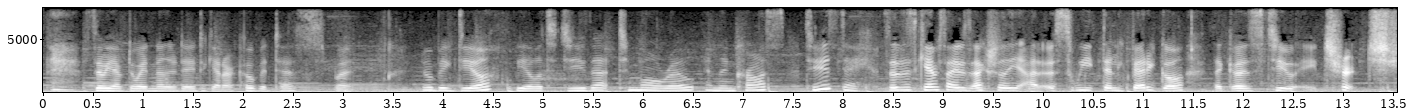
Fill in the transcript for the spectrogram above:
so we have to wait another day to get our COVID tests, but no big deal. We'll be able to do that tomorrow and then cross Tuesday. So this campsite is actually at a sweet teleférico that goes to a church.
